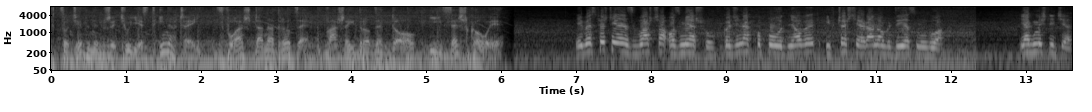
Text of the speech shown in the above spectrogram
W codziennym życiu jest inaczej, zwłaszcza na drodze, waszej drodze do i ze szkoły. Niebezpiecznie jest zwłaszcza o zmierzchu, w godzinach popołudniowych i wcześniej rano, gdy jest mgła. Jak myślicie,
